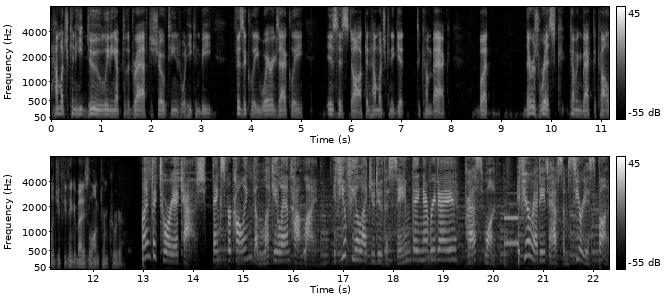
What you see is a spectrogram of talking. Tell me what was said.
how much can he do leading up to the draft to show teams what he can be physically? Where exactly is his stock, and how much can he get to come back? But there is risk coming back to college if you think about his long-term career. I'm Victoria Cash. Thanks for calling the Lucky Land Hotline. If you feel like you do the same thing every day, press 1. If you're ready to have some serious fun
